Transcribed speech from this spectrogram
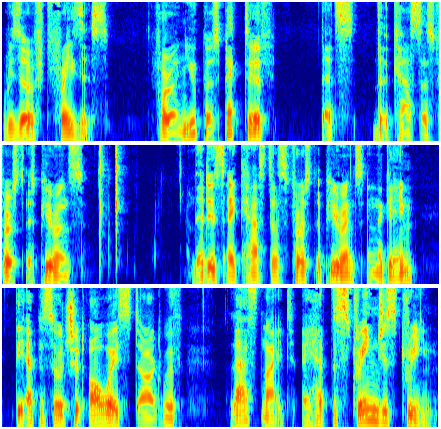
reserved phrases. For a new perspective, that's the caster's first appearance, that is a caster's first appearance in the game, the episode should always start with Last night I had the strangest dream,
